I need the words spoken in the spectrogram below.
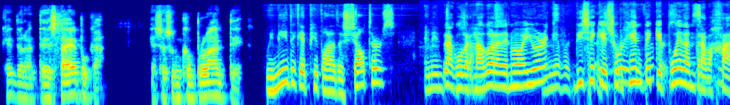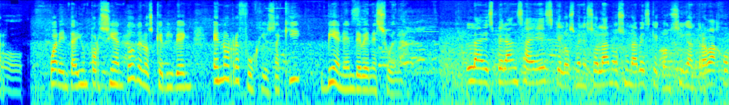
que durante esa época, eso es un comprobante. We need to get people out of the shelters la gobernadora de Nueva York dice que es urgente que puedan trabajar. 41% de los que viven en los refugios aquí vienen de Venezuela. La esperanza es que los venezolanos, una vez que consigan trabajo,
